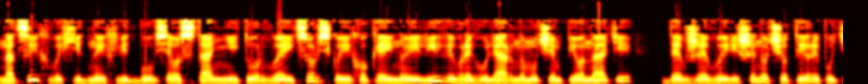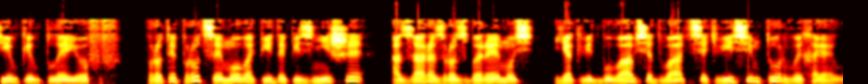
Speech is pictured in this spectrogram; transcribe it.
На цих вихідних відбувся останній тур Вейцорської хокейної ліги в регулярному чемпіонаті, де вже вирішено чотири путівки в плей-офф. Проте про це мова піде пізніше, а зараз розберемось, як відбувався 28 тур ВХЛ.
